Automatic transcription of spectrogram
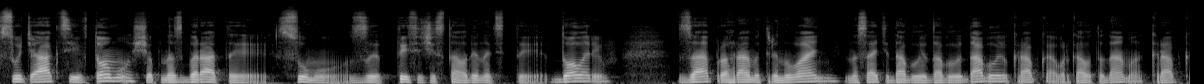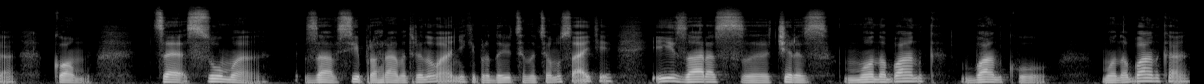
Суть акції в тому, щоб назбирати суму з 1111 доларів за програми тренувань на сайті www.workoutadama.com. Це сума за всі програми тренувань, які продаються на цьому сайті. І зараз е, через Монобанк, банку Монобанка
